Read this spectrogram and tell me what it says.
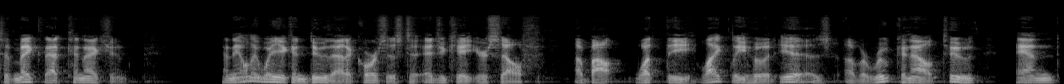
to make that connection. And the only way you can do that, of course, is to educate yourself about what the likelihood is of a root canal tooth and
